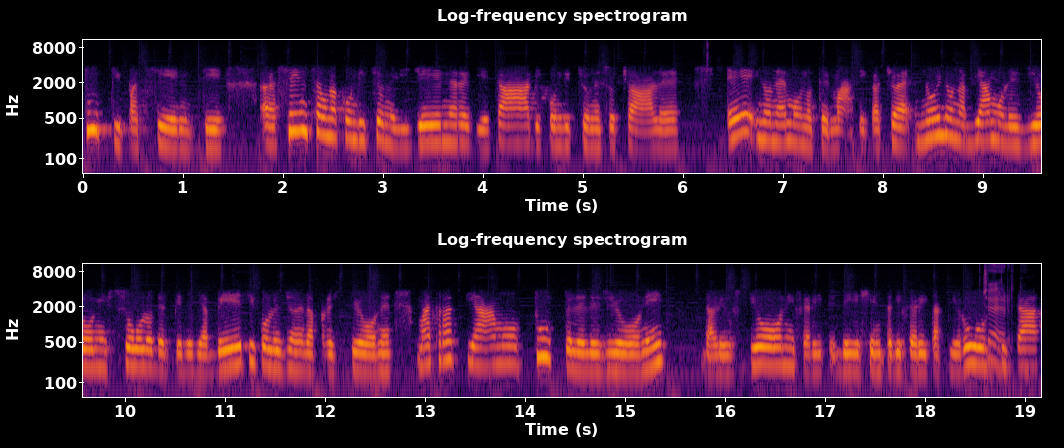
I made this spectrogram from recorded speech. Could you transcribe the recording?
tutti i pazienti eh, senza una condizione di genere, di età, di condizione sociale e non è monotematica, cioè noi non abbiamo lesioni solo del piede diabetico, lesioni da pressione, ma trattiamo tutte le lesioni dalle ustioni, ferite, deiscenza di ferita chirurgica, certo.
